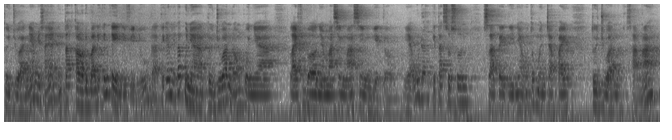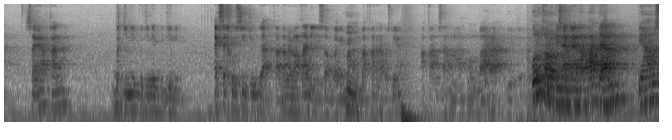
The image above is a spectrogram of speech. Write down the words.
tujuannya misalnya entah kalau dibalikin ke individu, berarti kan kita punya tujuan dong, punya life goalnya masing-masing gitu. Ya udah kita susun strateginya untuk mencapai tujuan sana. Saya akan begini, begini, begini. Eksekusi juga karena memang tadi sebagai bahan Hmm. bakar harusnya akan sangat membara gitu. Pun kalau misalnya ternyata padam, dia harus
